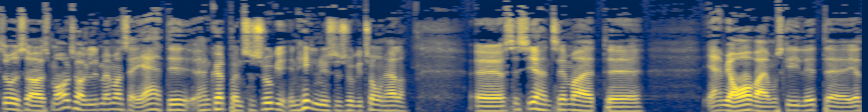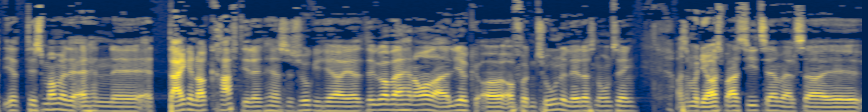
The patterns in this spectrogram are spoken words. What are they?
stod så og smalltalk lidt med mig og sagde, ja, det, han kørte på en Suzuki, en helt ny Suzuki 2,5. Øh, så siger han til mig, at øh, jamen, jeg overvejer måske lidt, øh, jeg, jeg, det er som om, at, at, han, øh, at der ikke er nok kraft i den her Suzuki her. Ja, det kan godt være, at han overvejer lige at, at, at få den tunet lidt og sådan nogle ting. Og så må jeg også bare sige til ham, altså, øh,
